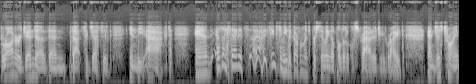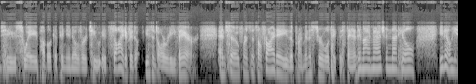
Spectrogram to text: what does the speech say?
broader agenda than that suggested in the act. And as I said, it seems to me the government's pursuing a political strategy, right? And just trying to sway public opinion over to its side if it isn't already there. And so, for instance, on Friday, the prime minister will take the stand, and I imagine that he'll, you know, he's,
